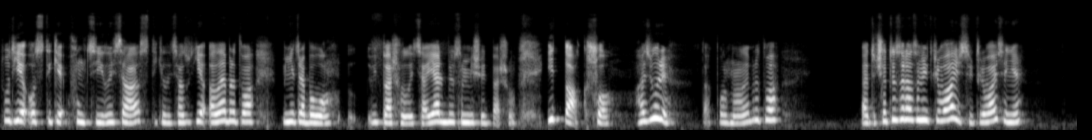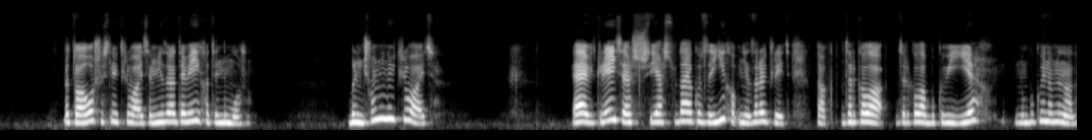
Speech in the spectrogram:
Тут є ось такі функції лиця, стільки лиця тут є, але, братва, мені треба о, від першого лиця. Я люблю саміше від першого. І так, що? Газюри? Так, погнали, братва. Ето, що ти зараз не відкриваєшся? Відкривайся, ні? Братва, о, щось не відкривається. Мені зараз треба їхати не можу. Блін, чого воно не відкривається? Е, відкрийся, я ж, я ж сюди якось заїхав. Ні, зараз відкриється. Так, дзеркала, дзеркала бокові є. Ну, бокові нам не треба.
